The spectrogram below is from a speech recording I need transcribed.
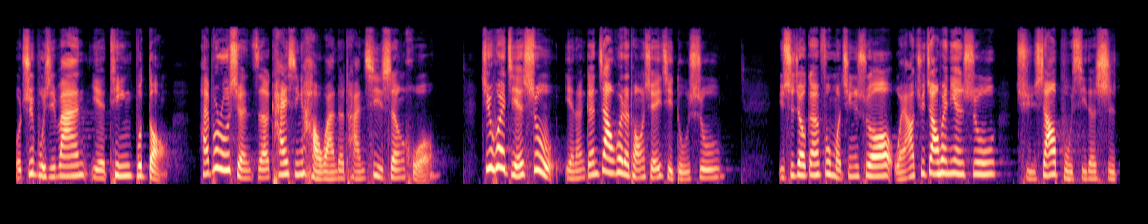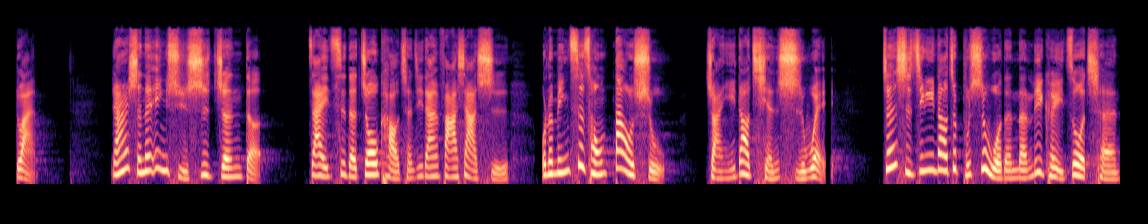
我去补习班也听不懂，还不如选择开心好玩的团契生活。聚会结束也能跟教会的同学一起读书。于是就跟父母亲说：“我要去教会念书，取消补习的时段。”然而，神的应许是真的。在一次的周考成绩单发下时，我的名次从倒数转移到前十位。真实经历到，这不是我的能力可以做成，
